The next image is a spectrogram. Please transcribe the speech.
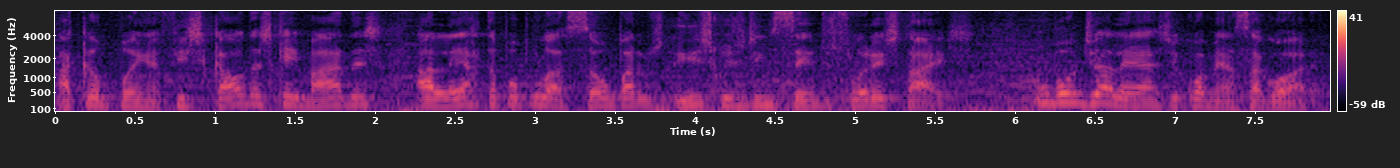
A campanha Fiscal das Queimadas alerta a população para os riscos de incêndios florestais. O Bom Dia Alerj começa agora.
